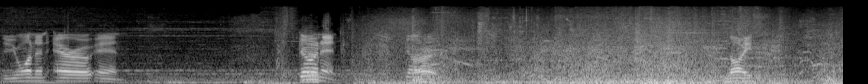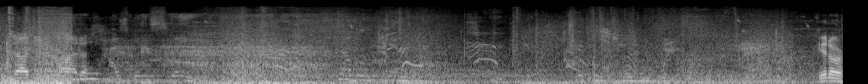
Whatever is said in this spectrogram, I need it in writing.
Do you want an arrow in? Going Yes. in. Going Alright. Nice. in. Dodging behind us. has been slain. Double kill. Get her.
